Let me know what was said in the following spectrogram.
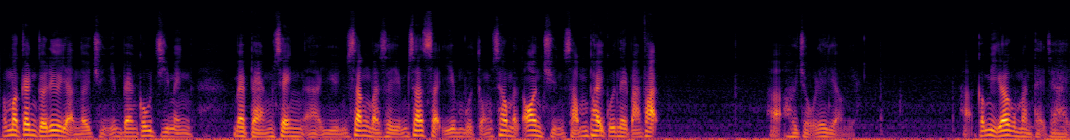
咁啊，根據呢個人類傳染病高致命咩病性啊原生物實驗室實驗活動生物安全審批管理辦法，啊，去做呢樣嘢。嚇！咁而家個問題就係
